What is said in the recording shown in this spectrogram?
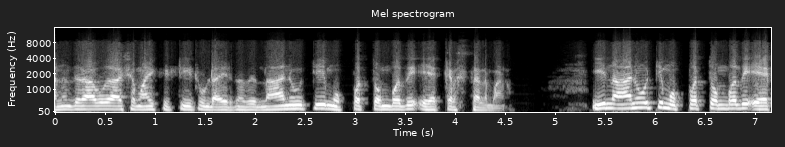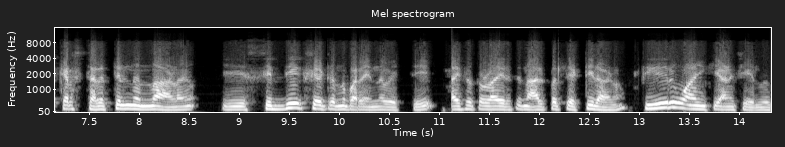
അനന്തരാവകാശമായി കിട്ടിയിട്ടുണ്ടായിരുന്നത് നാനൂറ്റി മുപ്പത്തൊമ്പത് ഏക്കർ സ്ഥലമാണ്. ഈ നാനൂറ്റി മുപ്പത്തൊമ്പത് ഏക്കർ സ്ഥലത്തിൽ നിന്നാണ് ഈ സിദ്ദീഖ് സേട്ട് എന്ന് പറയുന്ന വ്യക്തി ആയിരത്തി തൊള്ളായിരത്തി നാൽപ്പത്തി എട്ടിലാണ് തീറ് വാങ്ങിക്കുകയാണ് ചെയ്യുന്നത്.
